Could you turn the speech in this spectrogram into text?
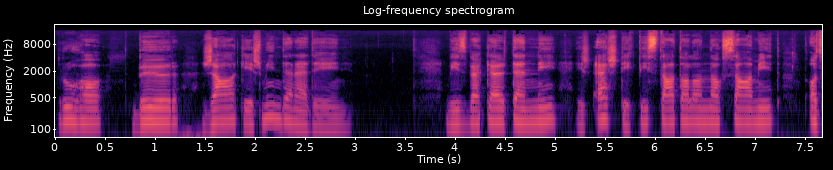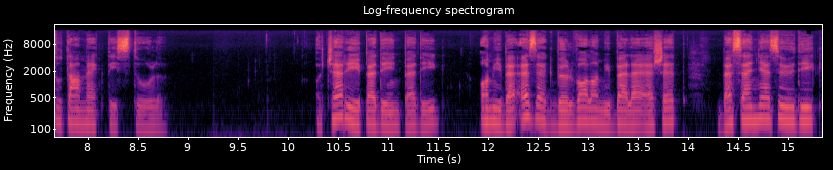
ruha, bőr, zsák és minden edény vízbe kell tenni, és estig tisztátalannak számít, azután megtisztul. A cserépedény pedig, amibe ezekből valami beleesett, beszennyeződik,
